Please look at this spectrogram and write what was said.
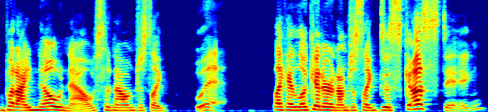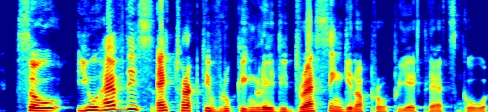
But I know now, so now I'm just like, Bleh. like I look at her and I'm just like disgusting. So you have this attractive looking lady dressing inappropriately at school,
